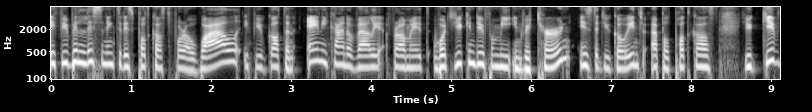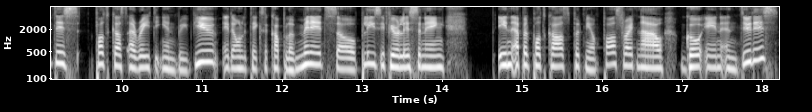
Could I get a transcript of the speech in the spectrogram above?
if you've been listening to this podcast for a while, if you've gotten any kind of value from it, what you can do for me in return is that you go into Apple Podcast, you give this podcast a rating and review. It only takes a couple of minutes. So please, if you're listening in Apple Podcasts, put me on pause right now. Go in and do this.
